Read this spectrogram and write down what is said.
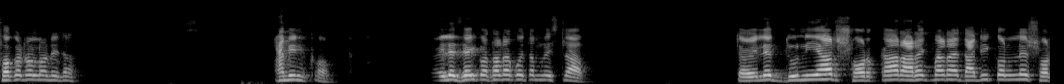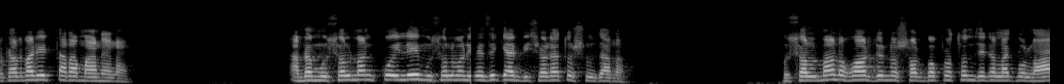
ফকট হলো আমিন কম। তাইলে যেই কথাটা কইতাম না ইসলাম, তাইলে দুনিয়ার সরকার আরেক বেড়ায় দাবি করলে সরকার বাড়ির তারা মানে না। আমরা মুসলমান কইলে মুসলমান হয়েছে কি বিষয়টা তো সোজা না। মুসলমান হওয়ার জন্য সর্বপ্রথম যেটা লাগবো, লা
